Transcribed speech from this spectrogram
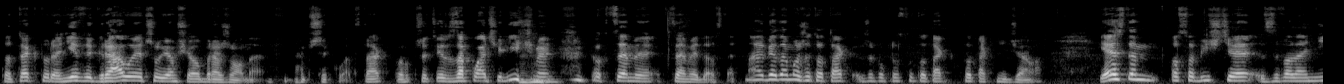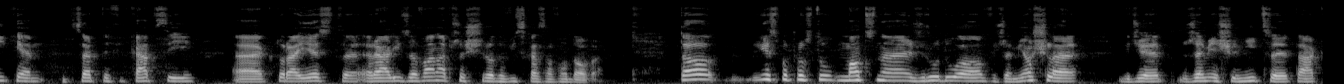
to te, które nie wygrały, czują się obrażone, na przykład, tak? Bo przecież zapłaciliśmy, mhm. to chcemy, chcemy dostać. No ale wiadomo, że to tak, że po prostu to tak, to tak nie działa. Ja jestem osobiście zwolennikiem certyfikacji, e, która jest realizowana przez środowiska zawodowe. To jest po prostu mocne źródło w rzemiośle, gdzie rzemieślnicy, tak,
